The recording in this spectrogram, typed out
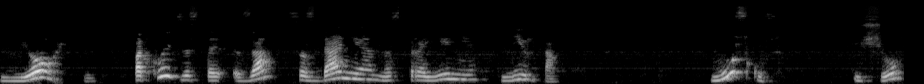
легкий, подходит за, за создание настроения флирта. Мускус еще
